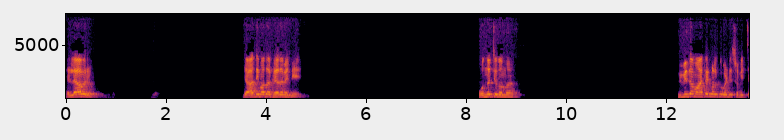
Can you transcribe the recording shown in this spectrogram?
എല്ലാവരും ജാതിമത ഭേദമന്യേ. ഒന്നിച്ചു നിന്ന് വിവിധ മാറ്റങ്ങൾക്ക് വേണ്ടി ശ്രമിച്ച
